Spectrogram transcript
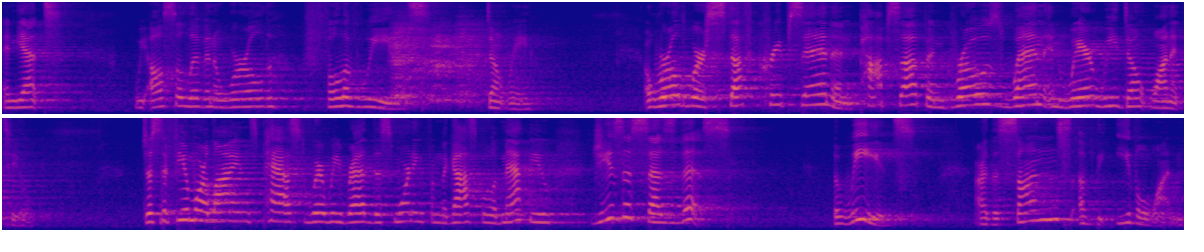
And yet, we also live in a world full of weeds, don't we? A world where stuff creeps in and pops up and grows when and where we don't want it to. Just a few more lines past where we read this morning from the Gospel of Matthew, Jesus says this The weeds are the sons of the evil one,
